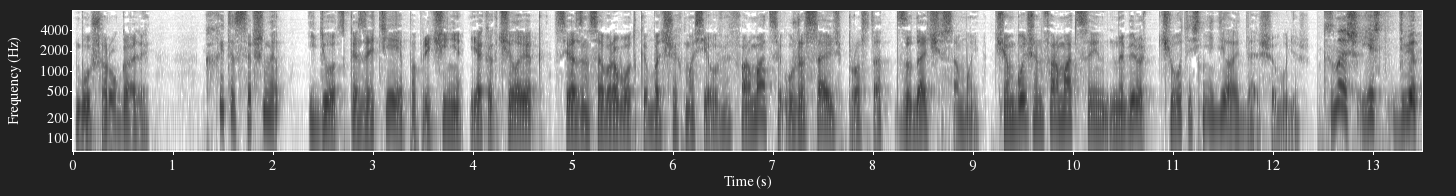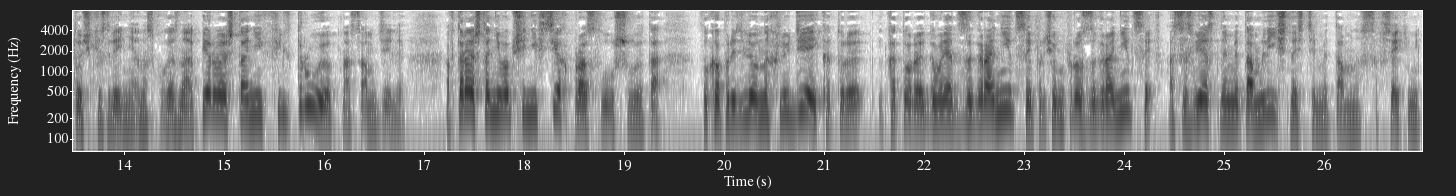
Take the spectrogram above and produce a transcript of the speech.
Буша ругали, какая-то совершенно идиотская затея по причине, я как человек, связан с обработкой больших массивов информации, ужасаюсь просто от задачи самой. Чем больше информации наберешь, чего ты с ней делать дальше будешь? Ты знаешь, есть две точки зрения, насколько я знаю. Первое, что они фильтруют на самом деле, а второе, что они вообще не всех прослушивают, а только определенных людей, которые, которые говорят за границей, причем не просто за границей, а с известными там личностями, там, со всякими...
